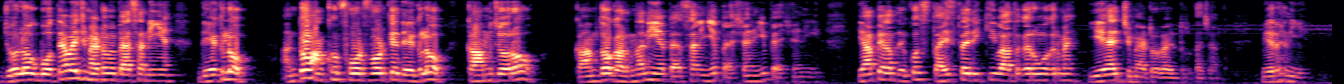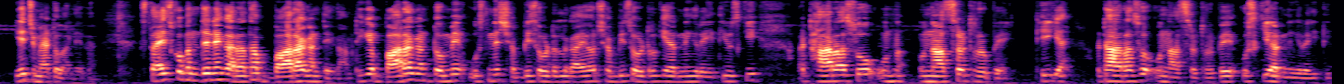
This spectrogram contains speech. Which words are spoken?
जो लोग बोलते हैं, भाई जोमेटो में पैसा नहीं है, देख लो। अंतो आँखों फोड़ फोड़ के देख लो। काम चोरो। काम तो करना नहीं है, पैसा नहीं है, पैसा नहीं है, पैसा नहीं है। यहाँ पे आप देखो सताइस तारीख की बात करूँ अगर मैं, ये है जोमेटो राइडर का चार्ट मेरा नहीं है। ये जोमेटो वाले का सताइस को बंदे ने करा था बारह घंटे काम, ठीक है? बारह घंटों में उसने छब्बीस ऑर्डर लगाए और छब्बीस ऑर्डर की अर्निंग रही थी उसकी अठारह सौ उनासठ ठीक है? अठारह सौ उनासठ उसकी अर्निंग रही थी।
